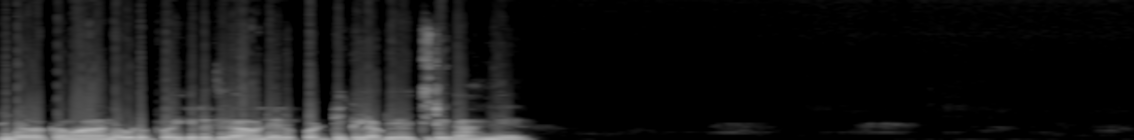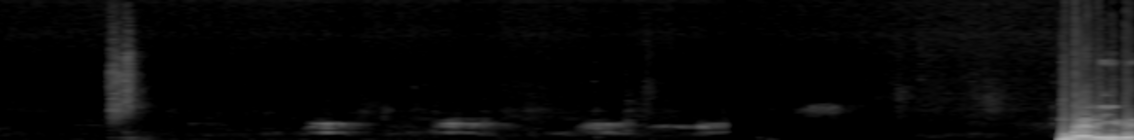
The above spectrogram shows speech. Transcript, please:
இந்த பக்கமாக அந்த உடுப்பு வைக்கிறதுக்காக வேண்டிய ஒரு அப்படியே வச்சிருக்காங்க. இந்த இது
